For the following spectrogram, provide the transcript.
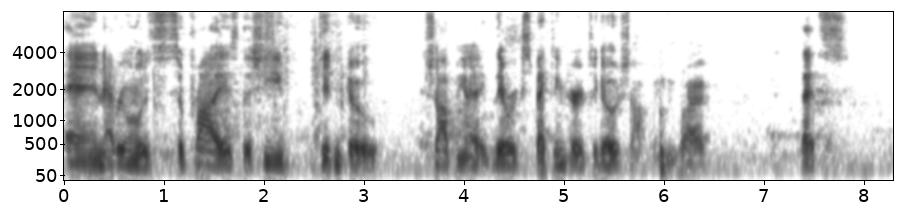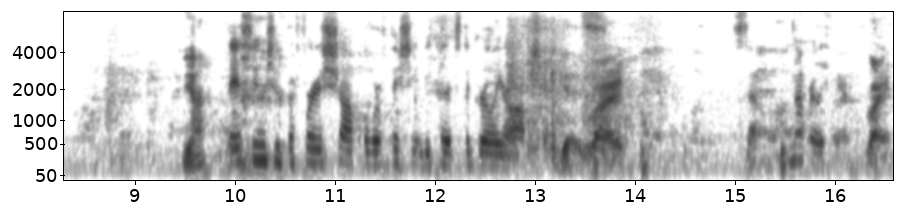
And everyone was surprised that she didn't go shopping. I, they were expecting her to go shopping. Right. That's yeah. They assume she would prefer to shop over fishing because it's the girlier option. Yes. Right. So not really fair. Right.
